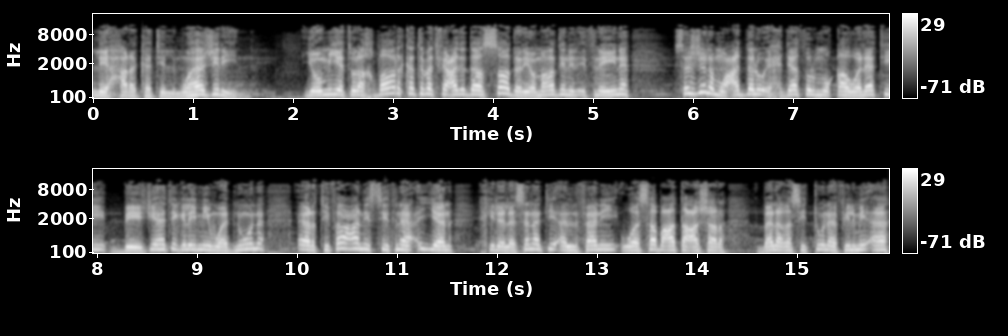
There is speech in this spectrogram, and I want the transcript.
لحركة المهاجرين. يومية الأخبار كتبت في عددها الصادر يوم غد الاثنين سجل معدل إحداث المقاولات بجهة قليم ودنون ارتفاعا استثنائيا خلال سنة 2017 بلغ 60%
